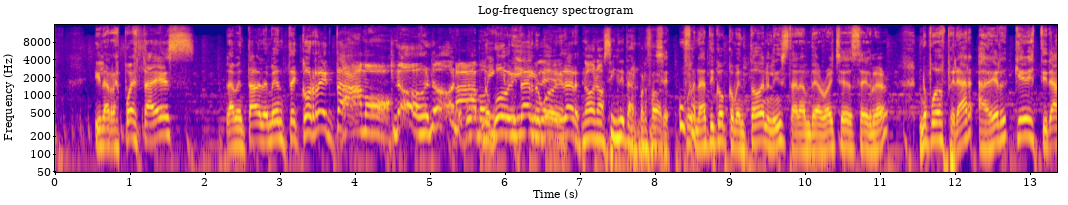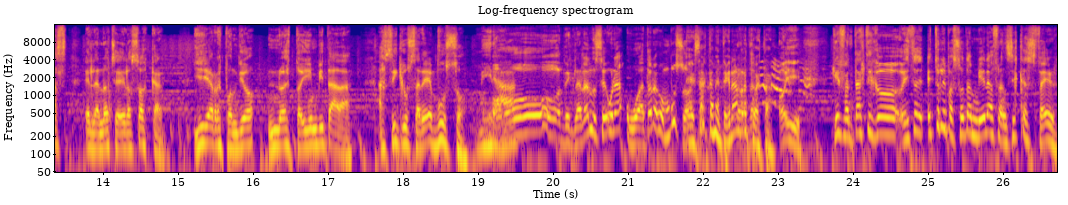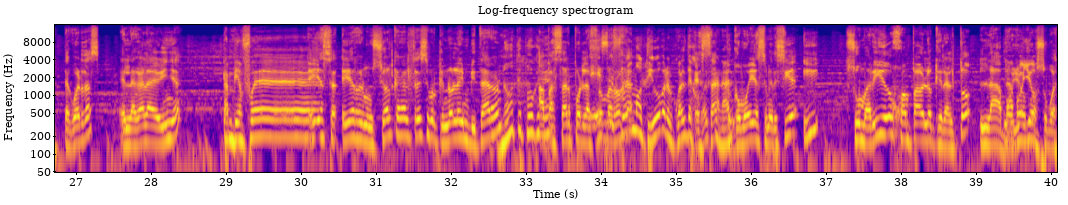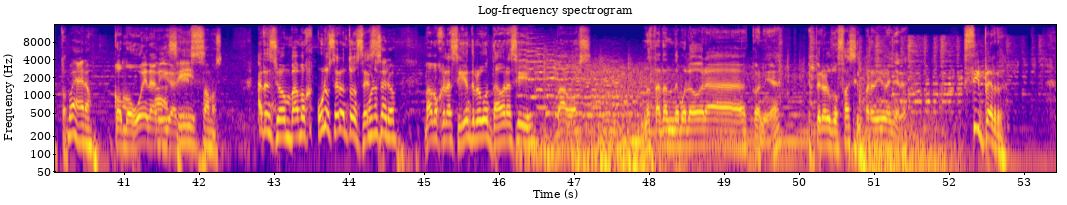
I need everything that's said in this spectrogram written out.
Y la respuesta es lamentablemente correcta. ¡Vamos! No, no, no, Vamos, puedo, no puedo gritar, no puedo gritar. No, no, sin gritar, por favor. Dice, un fanático comentó en el Instagram de Rachel Segler, no puedo esperar a ver qué vestirás en la noche de los Oscars. Y ella respondió, no estoy invitada, así que usaré buzo. Mira. Oh, declarándose una guatona con buzo. Exactamente, gran respuesta. Oye, qué fantástico. Esto, esto le pasó también a Francisca Sfair, ¿te acuerdas? En la gala de Viña. También fue. Ella, ella renunció al Canal 13 porque no la invitaron no te puedo creer. a pasar por la Ese forma fue roja. el motivo por el cual dejó el Exacto, canal. como ella se merecía. Y su marido, Juan Pablo Queraltó, la apoyó, La apoyó. por supuesto. Bueno, Como buena amiga que es. somos. Atención, vamos. 1-0 entonces. 1-0. Vamos con la siguiente pregunta. Ahora sí, vamos. No está tan demoledora, Connie, ¿eh? Espero algo fácil para mí mañana. CIPER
